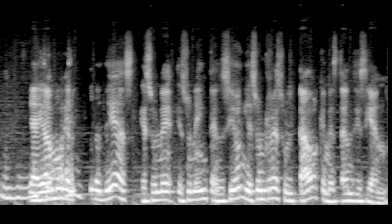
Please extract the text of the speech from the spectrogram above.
y ahí vamos bueno. los días. Es una, es una intención y es un resultado que me están diciendo.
